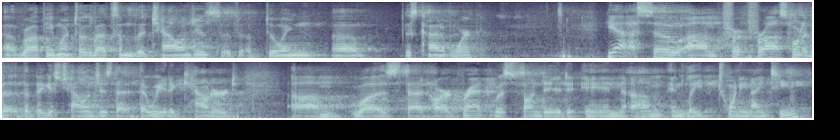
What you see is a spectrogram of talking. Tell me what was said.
Uh, Rob, you want to talk about some of the challenges of, of doing um, this kind of work? Yeah, so um, for, for us, one of the, the biggest challenges that, that we had encountered um, was that our grant was funded in, um, in late 2019.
